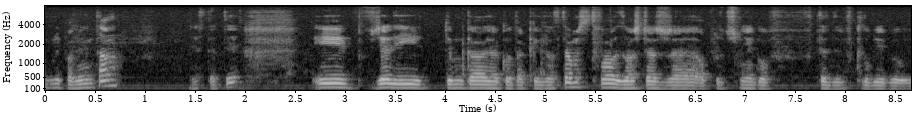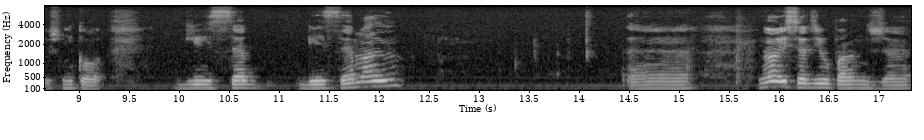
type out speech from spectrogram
nie pamiętam, niestety. I wzięli Tymka jako takie zastępstwo, zwłaszcza, że oprócz niego wtedy w klubie był już Niko Gilse-. E, No i stwierdził pan, że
